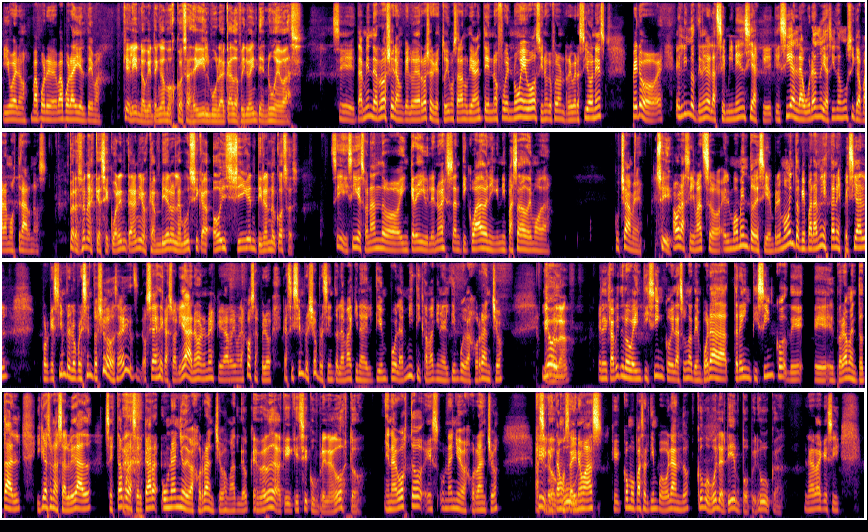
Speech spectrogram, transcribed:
Y bueno, va por, va por ahí el tema. Qué lindo que tengamos cosas de Gilmour acá 2020 nuevas. Sí, también de Roger, aunque lo de Roger que estuvimos hablando últimamente no fue nuevo, sino que fueron reversiones. Pero eh, es lindo tener a las eminencias que, que sigan laburando y haciendo música para mostrarnos. Personas que hace 40 años cambiaron la música, hoy siguen tirando cosas. Sí, sigue sonando increíble, no es anticuado ni, ni pasado de moda. Escúchame, Sí. ahora sí, Matzo, el momento de siempre, el momento que para mí es tan especial, porque siempre lo presento yo, ¿sabes? O sea, es de casualidad, ¿no? No es que arreglemos las cosas, pero casi siempre yo presento la máquina del tiempo, la mítica máquina del tiempo de Bajo Rancho. Y es hoy, verdad. en el capítulo 25 de la segunda temporada, 35 de eh, el programa en total, y quiero hacer una salvedad, se está por acercar un año de Bajo Rancho, Matlock. Es verdad que, que se cumple en agosto. En agosto es un año de Bajo Rancho, así que estamos ahí nomás, que cómo pasa el tiempo volando, ¿Cómo vuela el tiempo, peluca? la verdad que sí.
